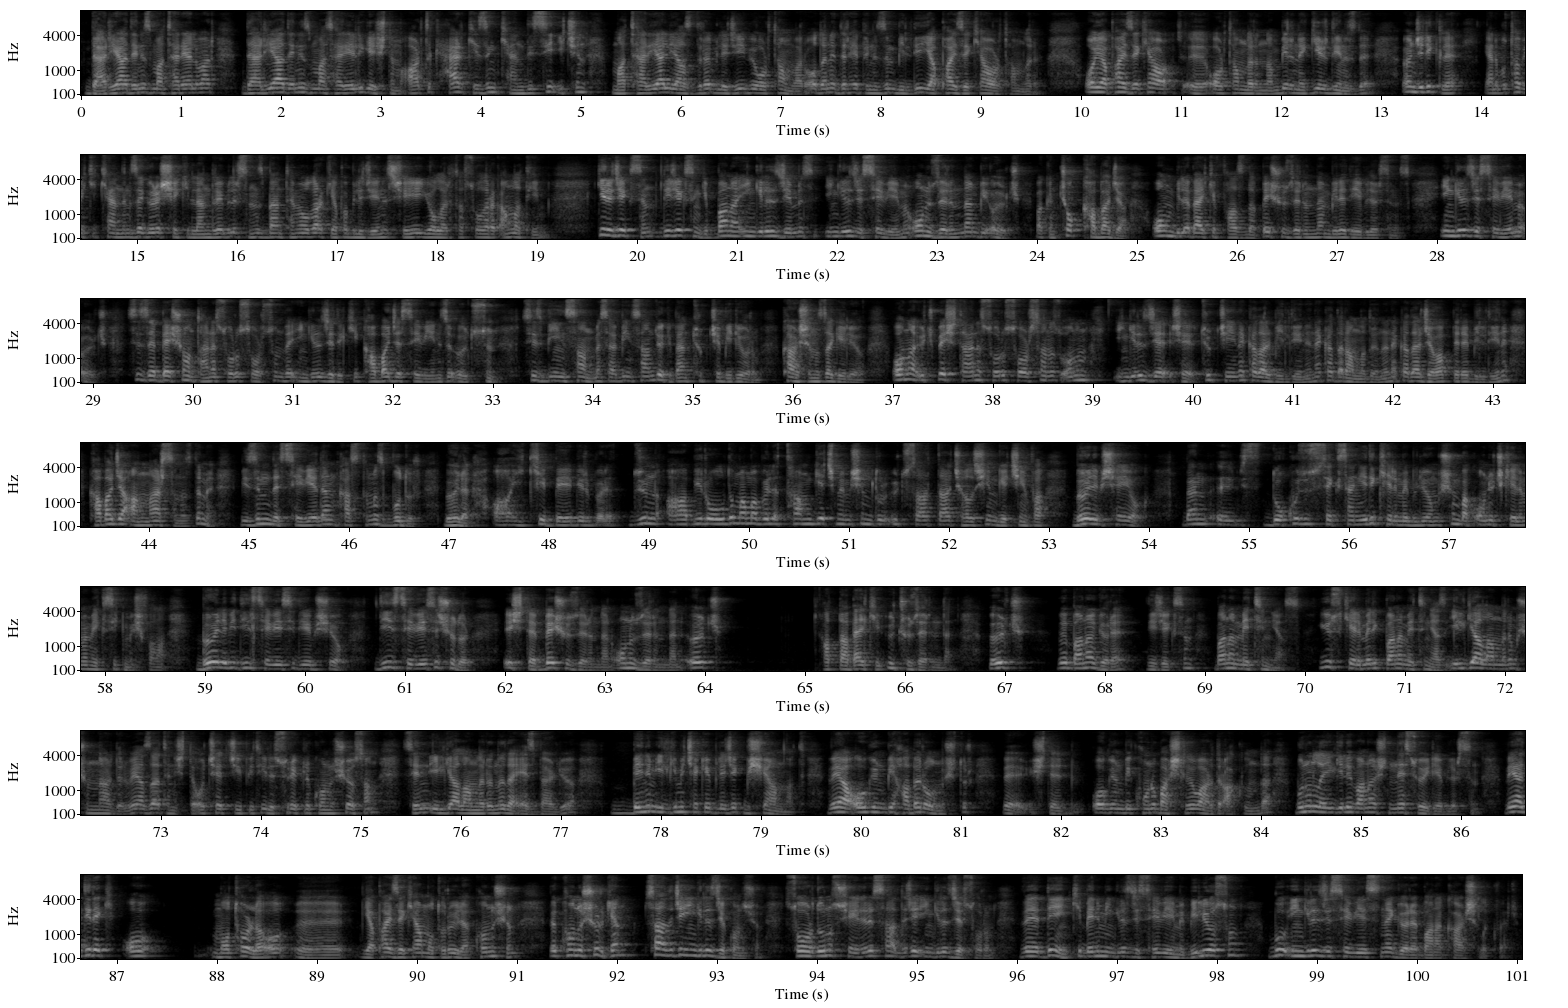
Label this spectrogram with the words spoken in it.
Derya deniz materyal var. Derya deniz materyali geçtim. Artık herkesin kendisi için materyal yazdırabileceği bir ortam var. O da nedir? Hepinizin bildiği yapay zeka ortamları. O yapay zeka e, ortamlarından birine girdiğinizde öncelikle yani bu tabii ki kendinize göre şekillendirebilirsiniz. Ben temel olarak yapabileceğiniz şeyi yol haritası olarak anlatayım. Gireceksin diyeceksin ki bana İngilizcemiz İngilizce seviyemi 10 üzerinden bir ölç. Bakın çok kabaca 10 bile belki fazla 5 üzerinden bile diyebilirsiniz. İngilizce seviyemi ölç. Size 5-10 tane soru sorsun ve İngilizce'deki kabaca seviyenizi ölçsün. Siz bir insan mesela bir insan diyor ki ben Türkçe biliyorum. Karşınıza geliyor. Ona 3-5 tane soru sorsanız onun İngilizce şey Türkçeyi ne kadar bildiğini, ne kadar anladığını, ne kadar cevap verebildiğini kabaca anlarsınız değil mi? Bizim de seviyeden kastımız budur. Böyle A2, B1 böyle dün Bir oldum ama böyle tam geçmemişim. Dur 3 saat daha çalışayım geçeyim falan. Böyle bir şey yok. Ben 987 e, kelime biliyormuşum. Bak 13 kelimem eksikmiş falan. Böyle bir dil seviyesi diye bir şey yok. Dil seviyesi şudur. İşte 5 üzerinden 10 üzerinden ölç. Hatta belki 3 üzerinden ölç ve bana göre diyeceksin bana metin yaz. 100 kelimelik bana metin yaz. İlgi alanlarım şunlardır. Veya zaten işte o chat GPT ile sürekli konuşuyorsan senin ilgi alanlarını da ezberliyor. Benim ilgimi çekebilecek bir şey anlat. Veya o gün bir haber olmuştur ve işte o gün bir konu başlığı vardır aklında. Bununla ilgili bana ne söyleyebilirsin? Veya direkt o motorla o e, yapay zeka motoruyla konuşun ve konuşurken sadece İngilizce konuşun. Sorduğunuz şeyleri sadece İngilizce sorun ve deyin ki benim İngilizce seviyemi biliyorsun. Bu İngilizce seviyesine göre bana karşılık ver.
